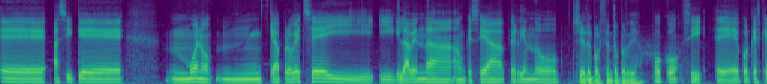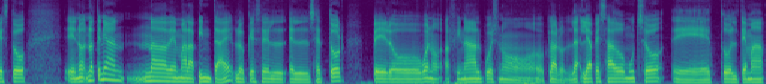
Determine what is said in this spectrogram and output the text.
eh, así que mm, bueno, mm, que aproveche y, la venda, aunque sea perdiendo... 7% perdía. Poco, sí, porque es que esto eh, no, no, tenía nada de mala pinta ¿eh? lo que es el, sector, pero bueno, al final, pues no, claro, le, ha pesado mucho eh, todo el tema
